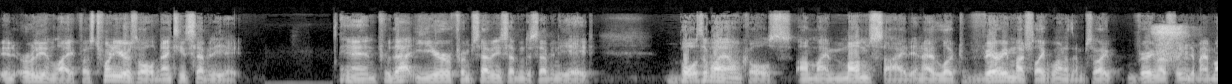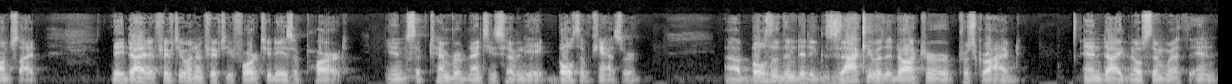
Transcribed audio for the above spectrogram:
in early in life. I was 20 years old, 1978. And for that year from 77 to 78, both of my uncles on my mom's side, and I looked very much like one of them, so I very much leaned to my mom's side. They died at 51 and 54, two days apart in September of 1978, both of cancer. Uh, both of them did exactly what the doctor prescribed and diagnosed them with and,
